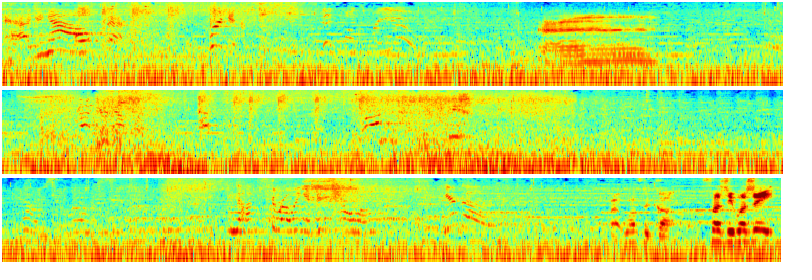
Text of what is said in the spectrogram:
Tagging out. Fuzzy Wuzzy.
